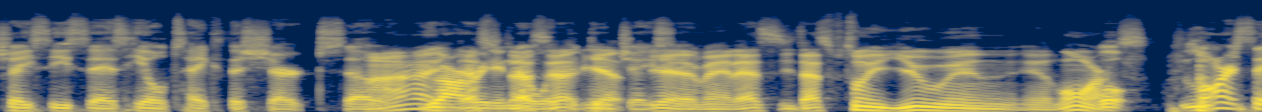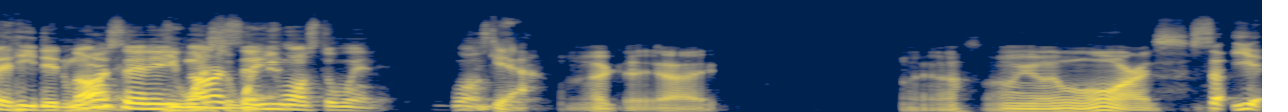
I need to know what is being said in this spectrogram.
JC says he'll take the shirt, so right, you already that's, know that's, what to yeah, do, JC. Yeah, man, that's that's between you and, and Lawrence. Well, Lawrence said he didn't Lawrence want said it. he, He wants Lawrence to said win. he wants to win it. He wants to Yeah. win okay, all right. Yeah, so, I mean, Lawrence. So yeah,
